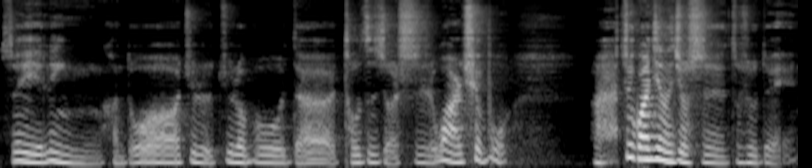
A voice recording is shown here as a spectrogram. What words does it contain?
所以令很多俱乐俱乐部的投资者是望而却步。啊，最关键的就是足球队，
